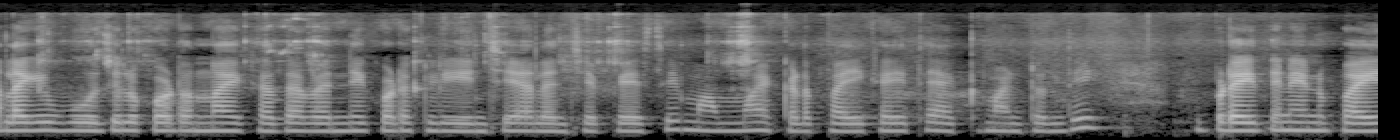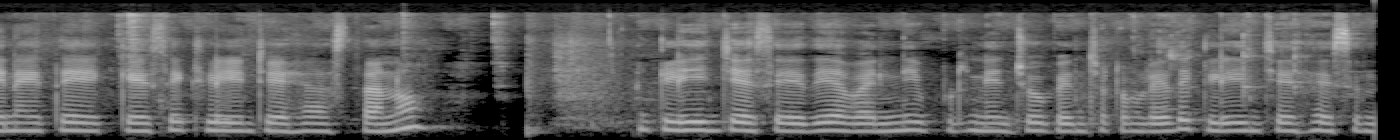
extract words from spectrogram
అలాగే బూజులు కూడా ఉన్నాయి కదా అవన్నీ కూడా క్లీన్ చేయాలని చెప్పేసి మా అమ్మ ఇక్కడ పైకి అయితే ఎక్కమంటుంది. ఇప్పుడైతే నేను పైన అయితే ఎక్కేసి క్లీన్ చేసేస్తాను. క్లీన్ చేసేది అవన్నీ ఇప్పుడు నేను చూపించడం లేదు. క్లీన్ చేసేసిన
